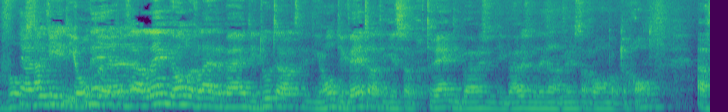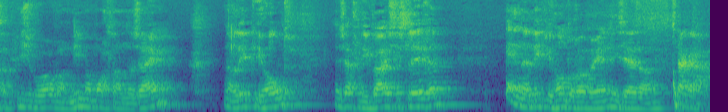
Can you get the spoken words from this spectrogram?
Vervolgens Ja, die, die, die honden... Nee, er is alleen die hondengeleider bij, die doet dat. Die hond die weet dat, die is op getraind. Die buizen, die buizen liggen dan meestal gewoon op de grond. Achter het politiebureau, want niemand mocht dan er zijn. Dan liep die hond, dan zag je die buisjes liggen. En dan liep die hond eroverheen, die zei dan, tjaka.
